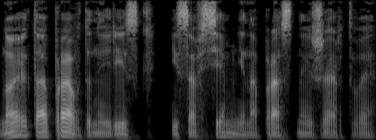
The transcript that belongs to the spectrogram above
Но это оправданный риск и совсем не напрасные жертвы.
